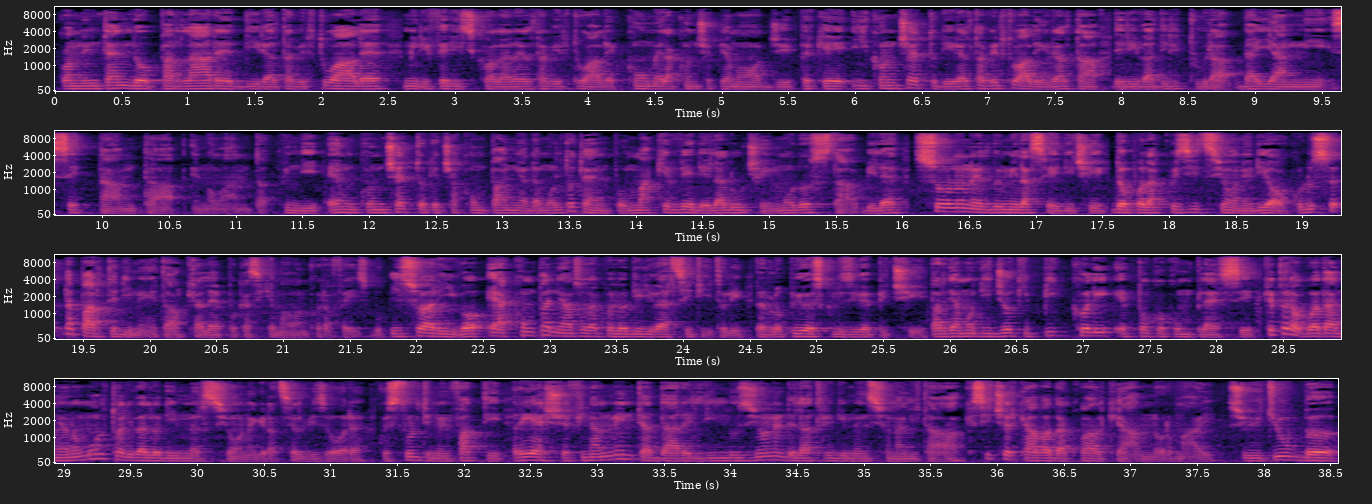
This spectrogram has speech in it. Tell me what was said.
Quando intendo parlare di realtà virtuale mi riferisco alla realtà virtuale come la concepiamo oggi, perché il concetto di realtà virtuale in realtà deriva addirittura dagli anni 70 e 90. Quindi è un concetto che ci accompagna da molto tempo, ma che vede la luce in modo stabile solo nel 2016, dopo l'acquisizione di Oculus da parte di Meta, che all'epoca si chiamava ancora Facebook. Il suo arrivo è accompagnato da quello di diversi titoli, per lo più esclusive PC. Parliamo di giochi piccoli e poco complessi, che però guadagnano molto a livello di immersione grazie al visore. Quest'ultimo infatti riesce finalmente a dare l'illusione della tridimensionalità che si cercava da qualche anno ormai. Su YouTube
